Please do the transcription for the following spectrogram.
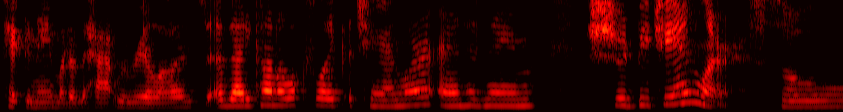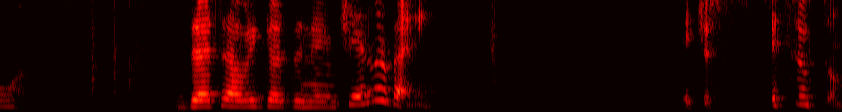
pick a name out of the hat, we realized that he kind of looks like a Chandler, and his name should be Chandler. So that's how we got the name Chandler Bunny. It just it suits him.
